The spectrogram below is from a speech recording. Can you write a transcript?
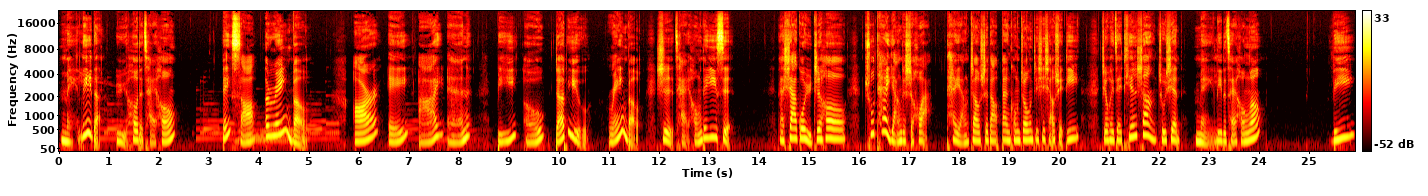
美丽的雨后的彩虹。They saw a rainbow. R A I N B O W. Rainbow 是彩虹的意思。那下过雨之后，出太阳的时候啊，太阳照射到半空中这些小水滴，就会在天上出现美丽的彩虹哦。The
